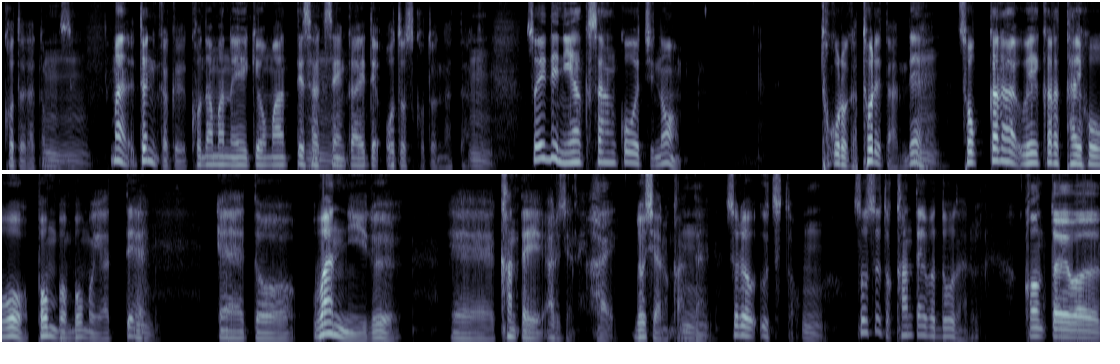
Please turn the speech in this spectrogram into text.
ことだと思うんですよ。うんうん。まあとにかく児玉の影響もあって作戦変えて落とすことになったわけ、う。ん。それで203高地のところが取れたんで、うん。そっから上から大砲をボンボンボンボンやって、うん。えっ、と湾にいる、えー艦隊あるじゃない。はい。ロシアの艦隊、うん。それを撃つと、うん。そうすると艦隊はどうなる？艦隊は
